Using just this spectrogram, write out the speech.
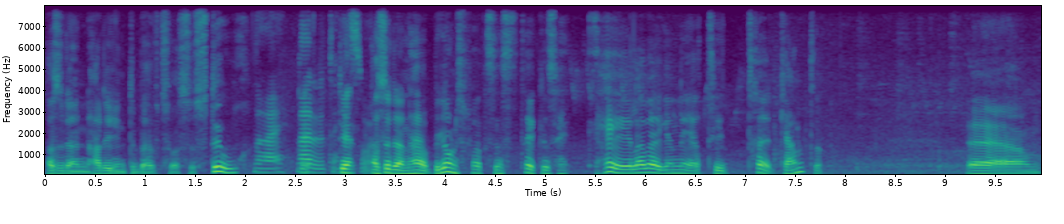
Alltså den hade ju inte behövt vara så stor. Nej, nej du Den, så. alltså den här begravningsplatsen sträcker sig hela vägen ner till trädkanten. Ehm.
